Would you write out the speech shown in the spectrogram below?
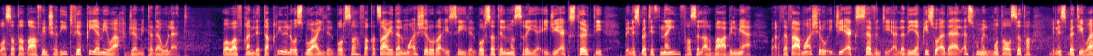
وسط ضعف شديد في قيم وأحجام التداولات. ووفقا للتقرير الأسبوعي للبورصة فقد صعد المؤشر الرئيسي للبورصة المصرية EGX 30 بنسبة 2.4% وارتفع مؤشر EGX 70 الذي يقيس أداء الأسهم المتوسطة بنسبة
